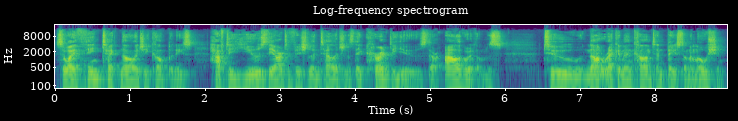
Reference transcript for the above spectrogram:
So I think technology companies have to use the artificial intelligence they currently use, their algorithms, to not recommend content based on emotion,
